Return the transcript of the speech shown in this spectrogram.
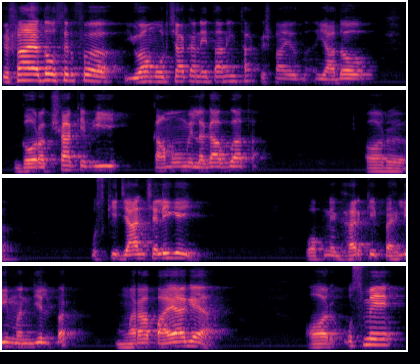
कृष्णा यादव सिर्फ़ युवा मोर्चा का नेता नहीं था, कृष्णा यादव गौरक्षा के भी कामों में लगा हुआ था। और उसकी जान चली गई। वो अपने घर की पहली मंजिल पर मरा पाया गया और उसमें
